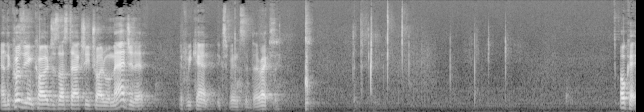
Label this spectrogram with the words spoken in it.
And the Kuzi encourages us to actually try to imagine it if we can't experience it directly. Okay,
